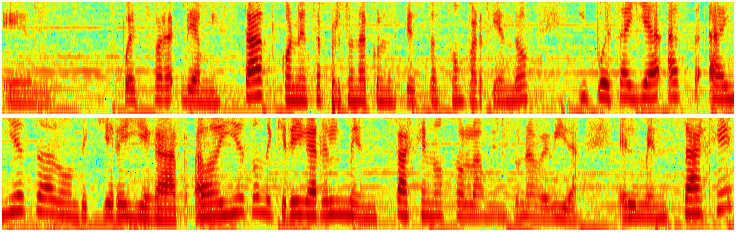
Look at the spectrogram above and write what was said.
eh, pues de amistad con esa persona con la que estás compartiendo. Y pues allá hasta ahí es a donde quiere llegar, ahí es donde quiere llegar el mensaje, no solamente una bebida, el mensaje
